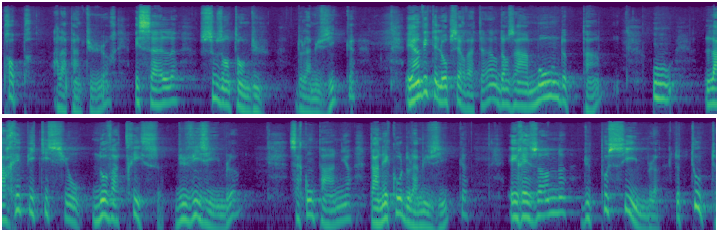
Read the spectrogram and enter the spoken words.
propre à la peinture et celle sous-entendue de la musique, et inviter l'observateur dans un monde peint où la répétition novatrice du visible s'accompagne d'un écho de la musique et résonne du possible de toutes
